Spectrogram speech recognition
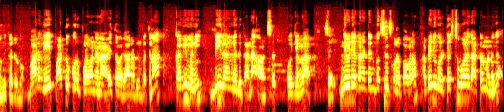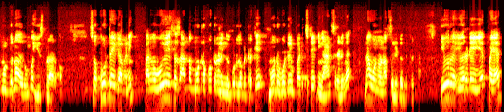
வந்து கேட்டிருந்தோம். பாரதியை பாட்டுக்கொரு புலவன் என அழைத்தவர் யார் அப்படின்னு பார்த்தீங்கன்னா கவிமணி பீதாங்க இதுக்கான ஆன்சர் ஓகேங்களா சரி இந்த வீடியோக்கான டென் கொஸ்டின்ஸ்குள்ள போகலாம். அப்படியே நீங்க ஒரு டெஸ்ட் போல இதை அட்டன் பண்ணுங்க. உங்களுக்கு இன்னும் அது ரொம்ப யூஸ்ஃபுல்லா இருக்கும். ஸோ கூற்றை கவனி. பாருங்க ஊவேச சார்ந்த மூன்று கூற்றுகள் இங்க கொடுக்கப்பட்டிருக்கு. மூன்று கூற்றையும் படிச்சுட்டு நீங்க ஆன்சர் எடுங்க. நான் ஒன்று ஒன்றா சொல்லிட்டு வந்துட்டு இருக்கேன் இவர் இவருடைய இயற்பெயர்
